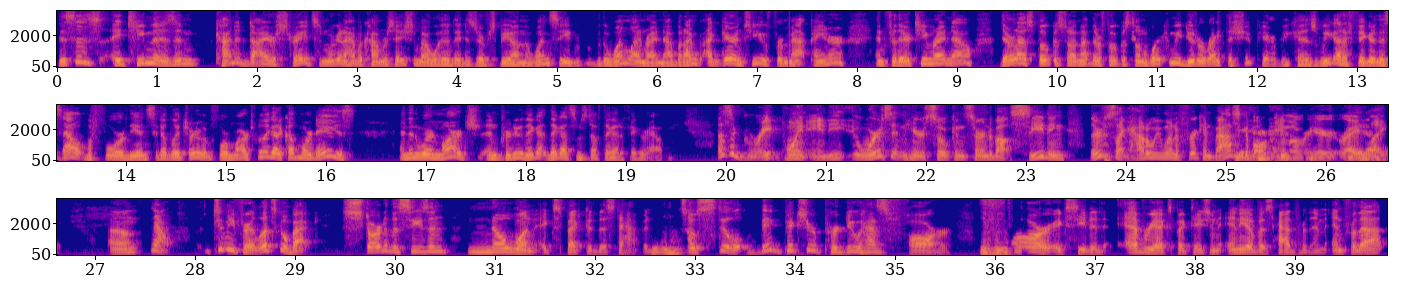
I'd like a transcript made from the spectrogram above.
This is a team that is in kind of dire straits, and we're going to have a conversation about whether they deserve to be on the one seed, the one line right now. But I'm, I guarantee you, for Matt Painter and for their team right now, they're less focused on that. They're focused on what can we do to right the ship here because we got to figure this out before the NCAA tournament, before March. We only got a couple more days and then we're in March, and Purdue they got they got some stuff they got to figure out. That's a great point, Andy. We're sitting here so concerned about seeding. They're just like, how do we win a freaking basketball yeah. game over here, right? Yeah. Like, um, now to be fair, let's go back. Start of the season, no one expected this to happen. Mm-hmm. So, still, big picture, Purdue has far, mm-hmm. far exceeded every expectation any of us had for them, and for that,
